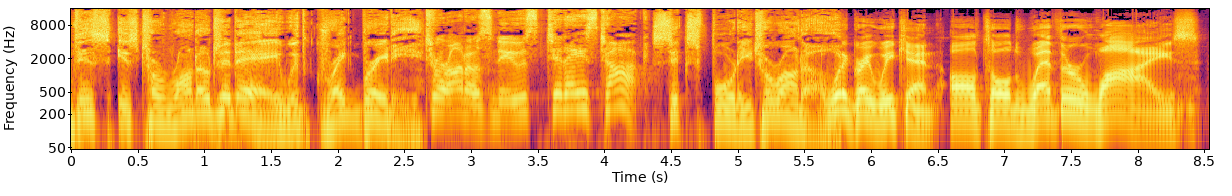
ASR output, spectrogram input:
This is Toronto Today with Greg Brady. Toronto's news, today's talk. 640 Toronto. What a great weekend, all told, weather wise.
